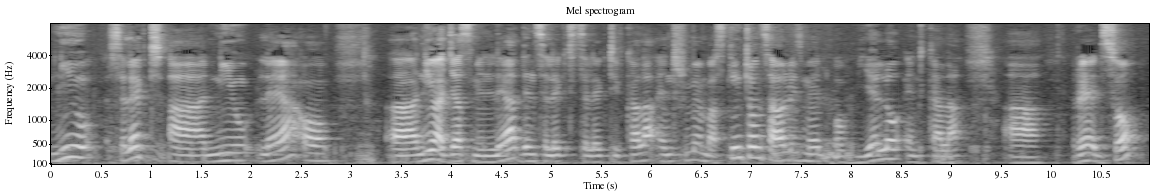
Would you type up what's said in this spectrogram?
New select a new layer or uh, new adjustment layer then select selective color. And remember skin tones are always made of yellow and color uh, red. So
